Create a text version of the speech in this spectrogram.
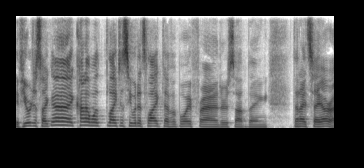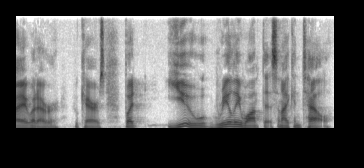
If you were just like, eh, I kind of would like to see what it's like to have a boyfriend or something, then I'd say, all right, whatever, who cares? But you really want this, and I can tell.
